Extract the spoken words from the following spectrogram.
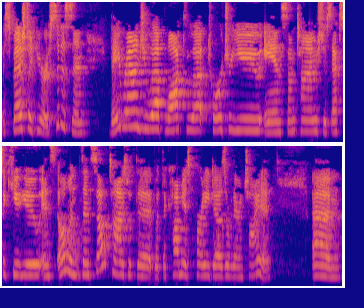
especially if you're a citizen, they round you up, lock you up, torture you, and sometimes just execute you. And oh, and then sometimes what the what the Communist Party does over there in China, um,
